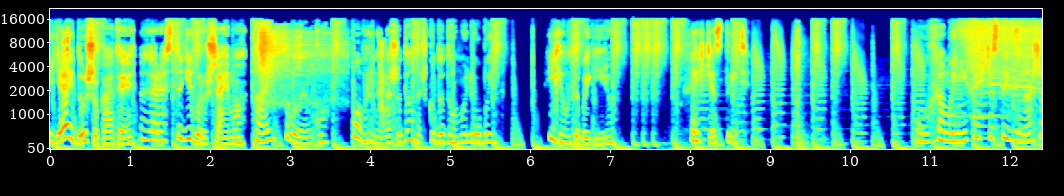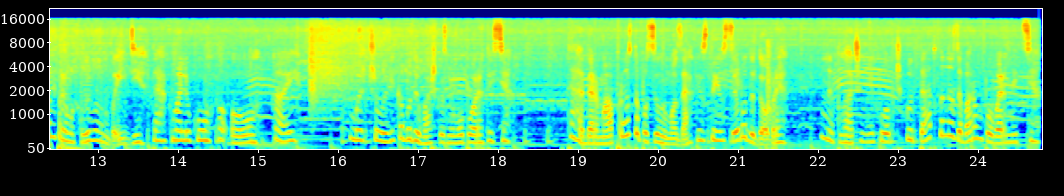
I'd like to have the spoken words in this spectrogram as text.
Я йду шукати. Гаразд, тоді вирушаємо. Ай, хвилинку. Поверни нашу донечку додому, любий. Я у тебе вірю. Хай щастить. Ух, а мені хай щастить з нашим примхливим вийді. Так, малюку, о-о, ай. Без чоловіка буде важко з ним упоратися. Та дарма, просто посилимо захист і все буде добре. Не плач, мій хлопчику, татко незабаром повернеться.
